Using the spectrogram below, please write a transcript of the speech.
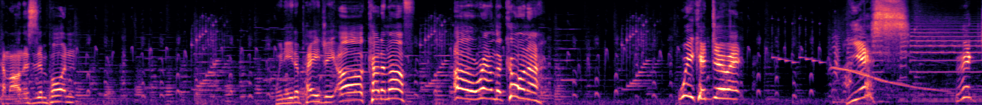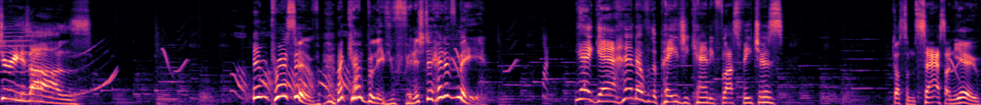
Come on, this is important. We need a pagey. Oh, cut him off! Oh, around the corner! We can do it! Yes! Victory is ours! Impressive! I can't believe you finished ahead of me! Yeah, yeah, hand over the pagey candy floss features. Got some sass on you.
